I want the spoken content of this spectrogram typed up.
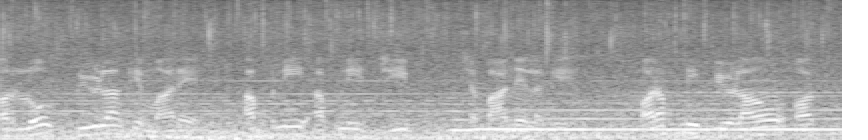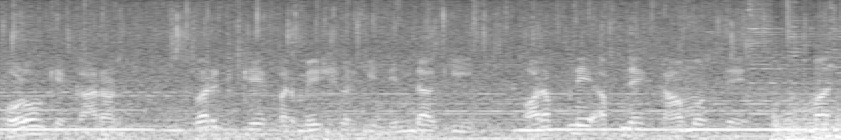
और लोग पीड़ा के मारे अपनी अपनी जीप चबाने लगे और अपनी पीड़ाओं और फोड़ों के कारण स्वर्ग के परमेश्वर की निंदा की और अपने अपने कामों से मन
